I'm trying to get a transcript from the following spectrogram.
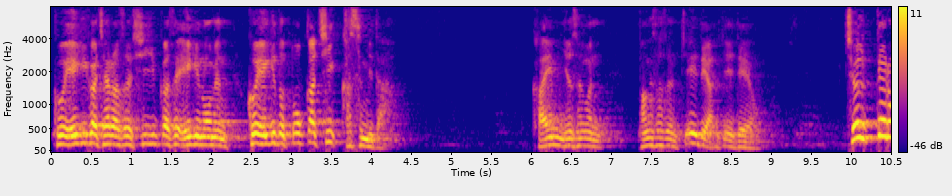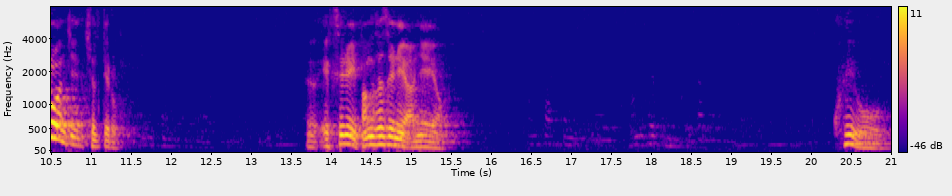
그 아기가 자라서 시집 가서 아기 놓으면 그 아기도 똑같이 같습니다. 가임 여성은 방사선 쬐야 돼요, 안 쬐야 돼요? 절대로 안 쬐요, 절대로. 어, 엑스레이 방사선이 아니에요. 그래요.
